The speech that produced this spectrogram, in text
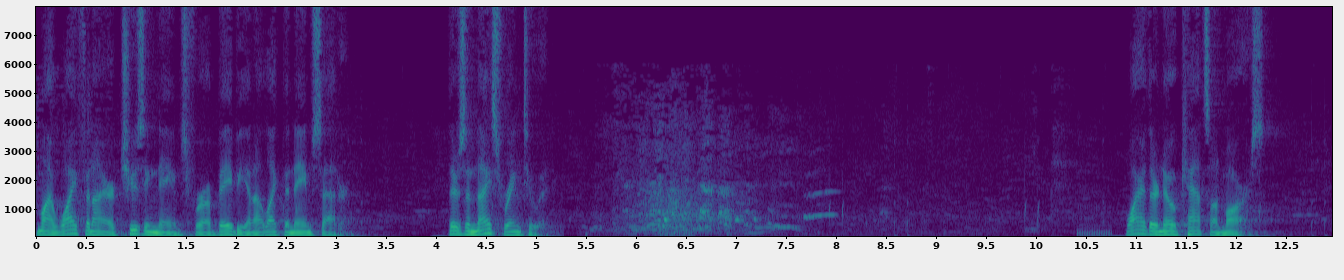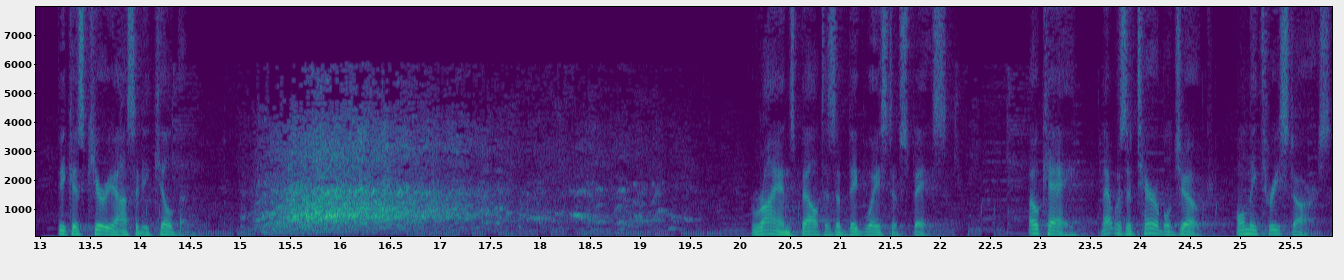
My wife and I are choosing names for our baby and I like the name Saturn. There's a nice ring to it. Why are there no cats on Mars? Because curiosity killed them. Orion's belt is a big waste of space. Okay, that was a terrible joke, only three stars.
